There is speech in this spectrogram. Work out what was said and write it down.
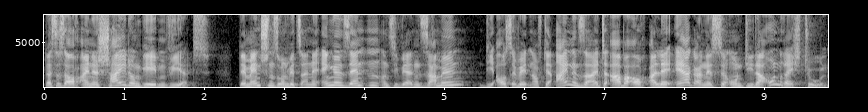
dass es auch eine Scheidung geben wird. Der Menschensohn wird seine Engel senden und sie werden sammeln, die Auserwählten auf der einen Seite, aber auch alle Ärgernisse und die da Unrecht tun.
